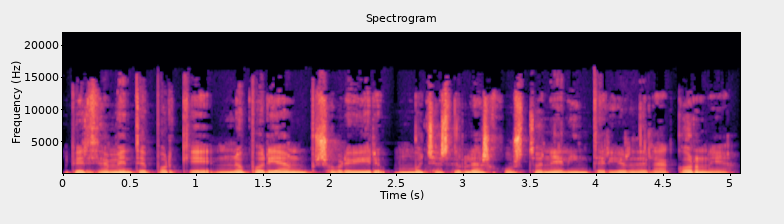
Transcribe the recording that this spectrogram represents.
y precisamente porque no podrían sobrevivir muchas células justo en el interior de la córnea.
